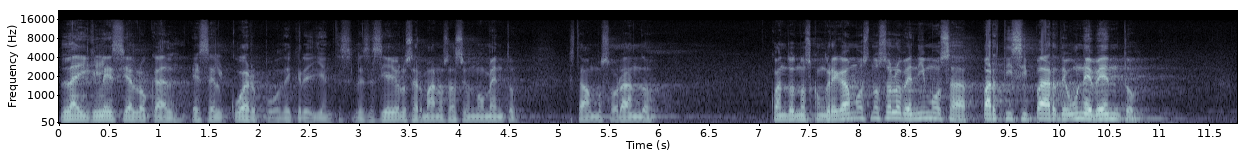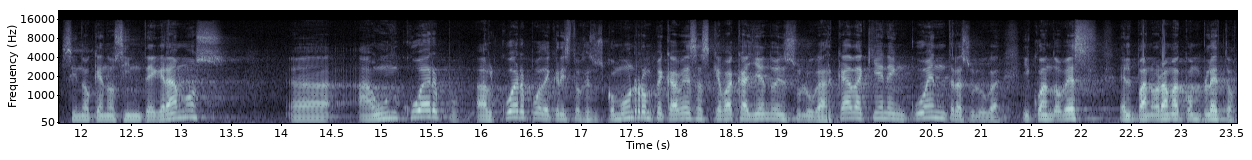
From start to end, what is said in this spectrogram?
La iglesia local es el cuerpo de creyentes. Les decía yo a los hermanos hace un momento, estábamos orando. Cuando nos congregamos no solo venimos a participar de un evento, sino que nos integramos a un cuerpo, al cuerpo de Cristo Jesús, como un rompecabezas que va cayendo en su lugar. Cada quien encuentra su lugar. Y cuando ves el panorama completo,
